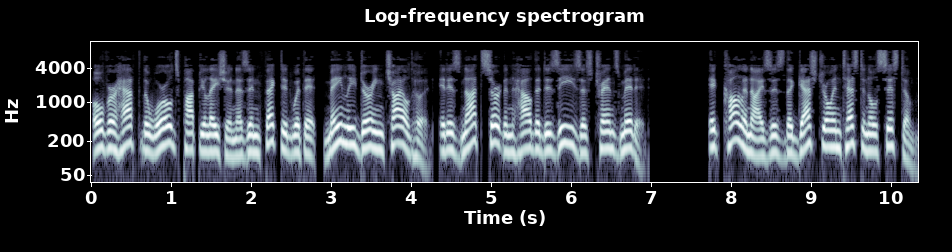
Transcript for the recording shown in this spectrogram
Over half the world's population is infected with it, mainly during childhood. It is not certain how the disease is transmitted. It colonizes the gastrointestinal system,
